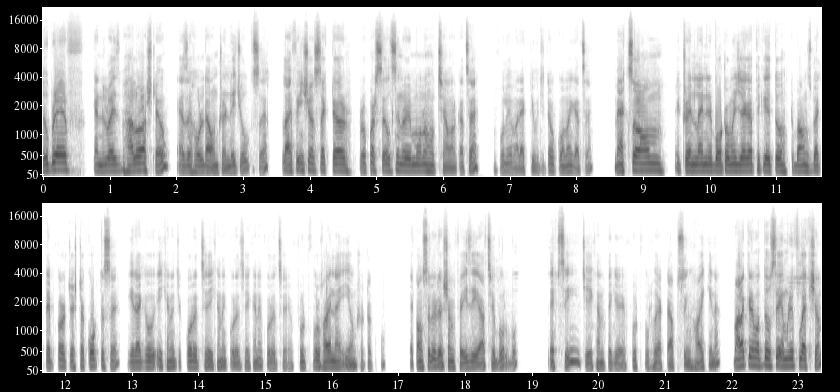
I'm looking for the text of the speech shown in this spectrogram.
লুব্রেভ ক্যান্ডেল ওয়াইজ ভালো আসলেও অ্যাজ এ হোল ডাউন ট্রেন্ডেই চলতেছে। Life insurance sector proper sell scenario মনে হচ্ছে আমার কাছে। ভলিউমের অ্যাক্টিভিটিটাও কমে গেছে। ম্যাক্সিমাম এই ট্রেন্ড লাইনের বটমের জায়গা থেকে তো একটু বাউন্স ব্যাক টাইপ করার চেষ্টা করতেছে। এর আগেও এখানে যে করেছে, এখানে করেছে, এখানে করেছে। ফ্রুটফুল হয় নাই এই অংশটুকু। কনসলিডেশন ফেজেই আছে বলব লেটস যে এখান থেকে ফ্রুটফুল হয়ে একটা আপসুইং হয় কিনা। মার্কেটের মধ্যেও সেম রিফ্লেকশন।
